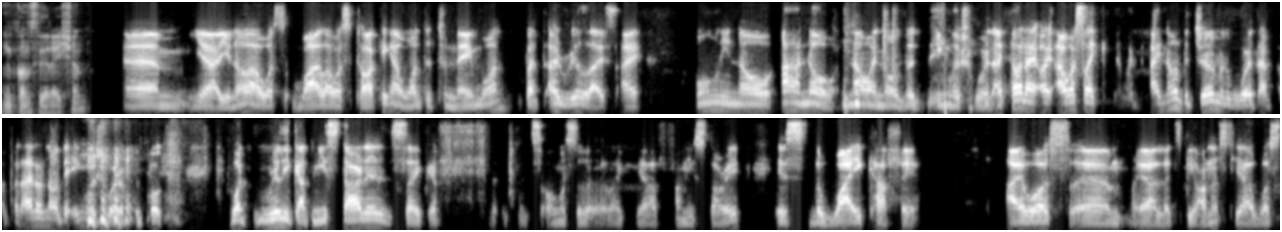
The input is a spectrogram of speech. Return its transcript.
in consideration? Um, yeah, you know, I was while I was talking, I wanted to name one, but I realized I only know. Ah, no, now I know the English word. I thought I, I was like, I know the German word, but I don't know the English word of the book. What really got me started, it's like a, it's almost a, like yeah, funny story. Is the Why Cafe I was, um, yeah, let's be honest here. I was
